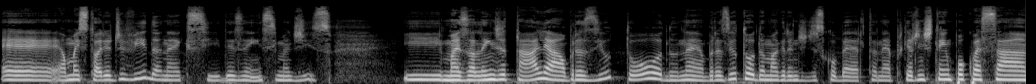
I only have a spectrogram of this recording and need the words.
é, é uma história de vida, né? Que se desenha em cima disso. E, mas além de Itália, o Brasil todo, né? O Brasil todo é uma grande descoberta, né? Porque a gente tem um pouco essa,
